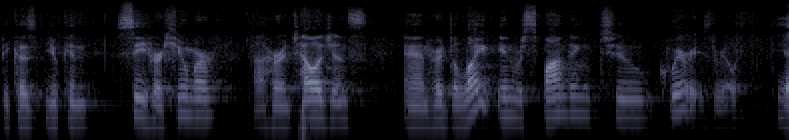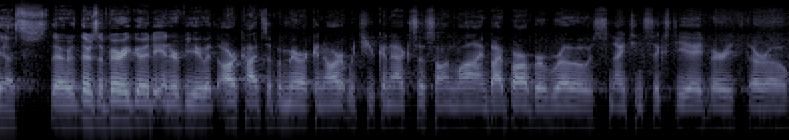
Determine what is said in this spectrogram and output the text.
because you can see her humor, uh, her intelligence, and her delight in responding to queries, really. Yes, there, there's a very good interview at the Archives of American Art, which you can access online by Barbara Rose, 1968, very thorough,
